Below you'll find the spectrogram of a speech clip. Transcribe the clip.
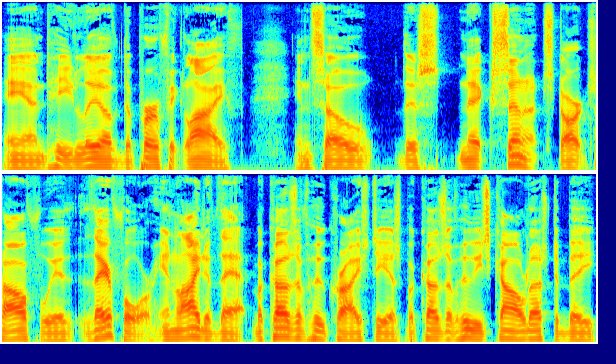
and he lived the perfect life. And so this next sentence starts off with, therefore, in light of that, because of who Christ is, because of who he's called us to be,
